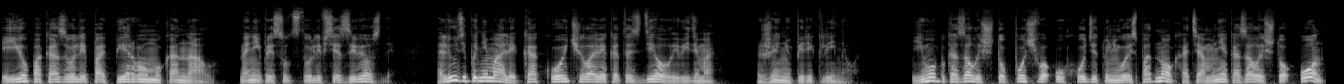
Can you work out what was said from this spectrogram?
ее показывали по Первому каналу. На ней присутствовали все звезды. Люди понимали, какой человек это сделал, и, видимо, Женю переклинило. Ему показалось, что почва уходит у него из-под ног, хотя мне казалось, что он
